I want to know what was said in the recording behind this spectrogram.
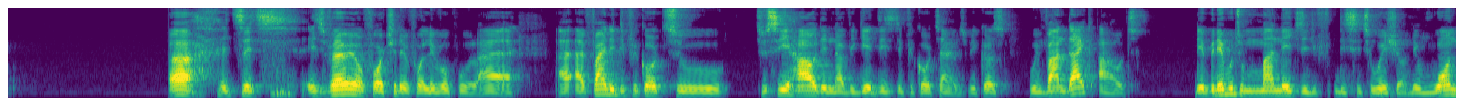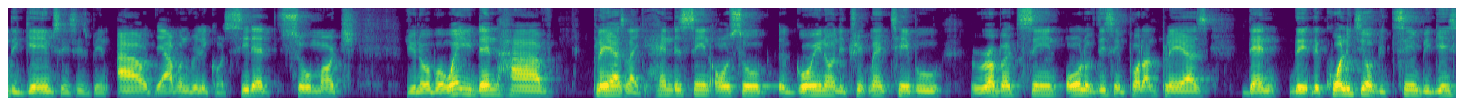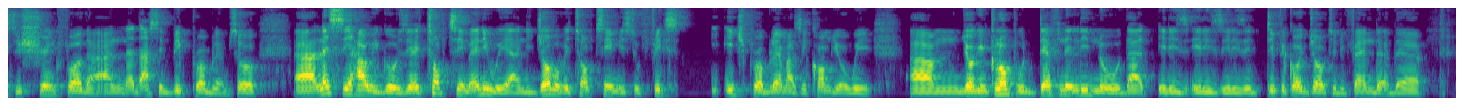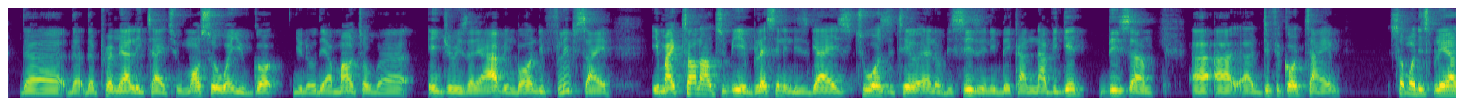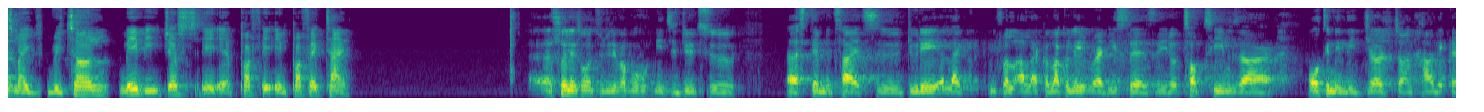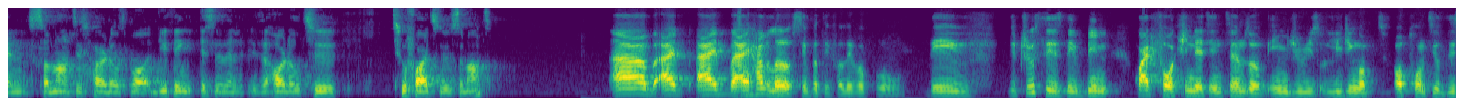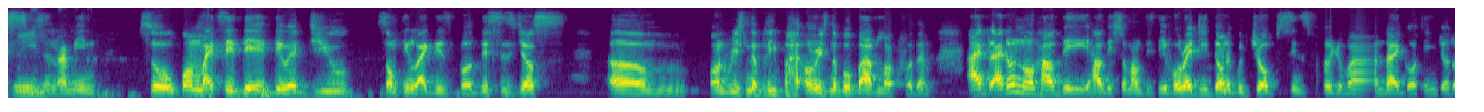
Ah, it's it's it's very unfortunate for Liverpool. I I, I find it difficult to to see how they navigate these difficult times because with Van Dijk out, they've been able to manage the, the situation. They've won the game since he's been out. They haven't really conceded so much, you know. But when you then have players like Henderson also going on the treatment table, Robertson, all of these important players, then the, the quality of the team begins to shrink further, and that's a big problem. So uh, let's see how it goes. They're a top team anyway, and the job of a top team is to fix each problem as they come your way. Um, Jurgen Klopp would definitely know that it is it is it is a difficult job to defend the the the, the, Premier League title. More so when you've got you know the amount of uh, injuries that they're having. But on the flip side, it might turn out to be a blessing in disguise towards the tail end of the season if they can navigate this um uh, uh, difficult time. Some of these players might return maybe just in perfect time. Uh, so let's what do Liverpool need to do to uh, stem the tide? To do they like if like Olakunle rightly says, you know, top teams are ultimately judged on how they can surmount these hurdles. But do you think this is an, is a hurdle too too far to surmount? Um, I, I I have a lot of sympathy for Liverpool. They've the truth is they've been quite fortunate in terms of injuries leading up up until this mm. season. I mean, so one might say they they were due something like this, but this is just um, unreasonably bad, unreasonable bad luck for them. I, I don't know how they how they surmount this. They've already done a good job since Virgil van Dijk got injured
